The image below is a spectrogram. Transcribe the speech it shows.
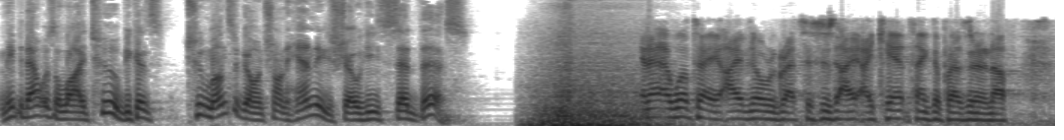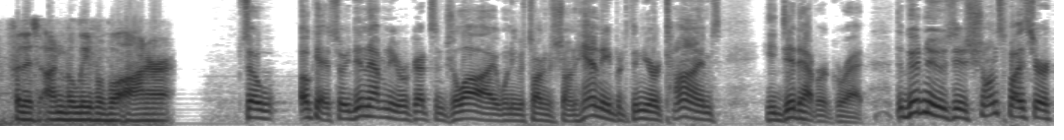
Maybe that was a lie, too, because two months ago on Sean Hannity's show, he said this. And I will tell you, I have no regrets. This is I, I can't thank the president enough for this unbelievable honor. So, okay, so he didn't have any regrets in July when he was talking to Sean Hannity, but at the New York Times, he did have regret. The good news is Sean Spicer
